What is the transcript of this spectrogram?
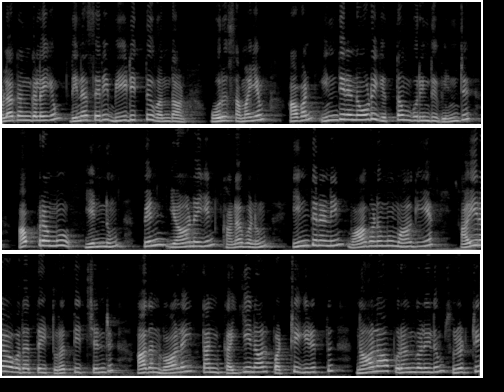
உலகங்களையும் தினசரி பீடித்து வந்தான். ஒரு சமயம் அவன் இந்திரனோடு யுத்தம் புரிந்து வென்று அப்ரமு என்னும் பெண் யானையின் கணவனும் இந்திரனின் வாகனமுமாகிய ஐராவதத்தை துரத்திச் சென்று அதன் வாளை தன் கையினால் பற்றி இழுத்து நாலாபுறங்களிலும் சுழற்றி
